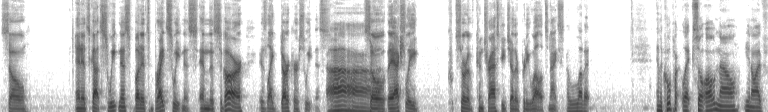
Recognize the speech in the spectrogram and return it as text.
So, and it's got sweetness, but it's bright sweetness, and the cigar is like darker sweetness. Ah, so they actually c- sort of contrast each other pretty well. It's nice. I love it. And the cool part, like, so all now, you know, I've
